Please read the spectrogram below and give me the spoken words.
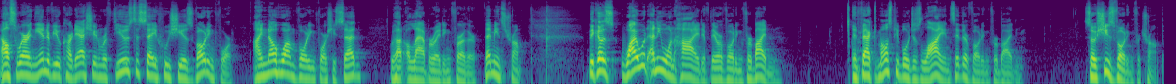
Elsewhere in the interview, Kardashian refused to say who she is voting for. I know who I'm voting for, she said, without elaborating further. That means Trump. Because why would anyone hide if they were voting for Biden? In fact, most people would just lie and say they're voting for Biden. So she's voting for Trump.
